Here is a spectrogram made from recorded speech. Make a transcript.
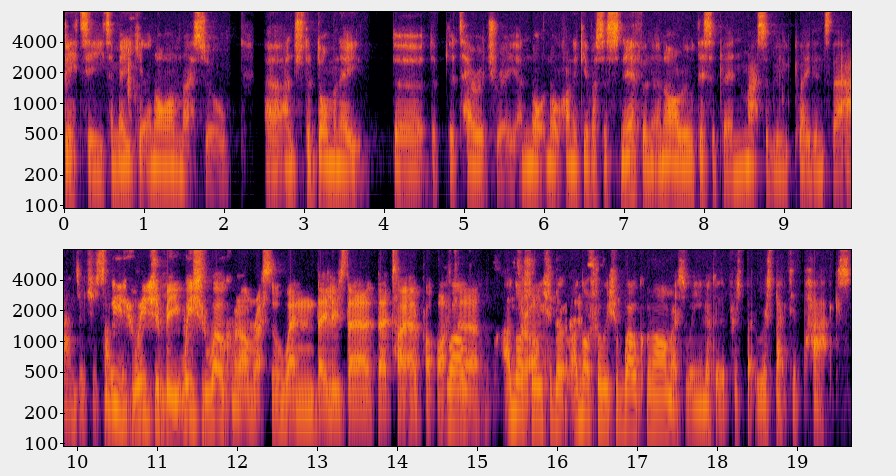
bitty, to make it an arm wrestle, uh, and just to dominate the, the, the territory and not not kind of give us a sniff. And, and our real discipline massively played into their hands, which is something we, we should be we should welcome an arm wrestle when they lose their their title prop after. Well, I'm not sure we should. I'm not sure we should welcome an arm wrestle when you look at the respective packs.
